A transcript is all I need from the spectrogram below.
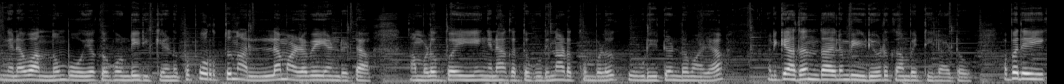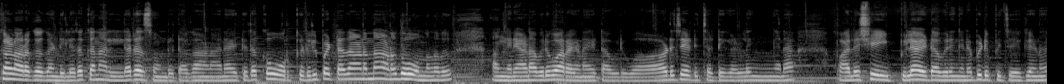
ഇങ്ങനെ വന്നും പോയൊക്കെ കൊണ്ടിരിക്കുകയാണ്. ഇപ്പോൾ പുറത്ത് നല്ല മഴ പെയ്യുന്നുണ്ട് കേട്ടോ നമ്മളിപ്പോൾ ഈ ഇങ്ങനെ അകത്ത് കൂടി നടക്കുമ്പോൾ കൂടിയിട്ടുണ്ട് മഴ. എനിക്ക് അതെന്തായാലും വീഡിയോ എടുക്കാൻ പറ്റിയില്ല കേട്ടോ അപ്പോൾ ദേ ഈ കളറൊക്കെ കണ്ടില്ല? ഇതൊക്കെ നല്ല രസമുണ്ട് കേട്ടോ കാണാനായിട്ട് ഇതൊക്കെ ഓർക്കിഡിൽ പെട്ടതാണെന്നാണ് തോന്നുന്നത്. അങ്ങനെയാണ് അവർ പറയണത് കേട്ടോ ഒരുപാട് ചെടിച്ചട്ടികളിൽ ഇങ്ങനെ പല ഷേപ്പിലായിട്ട് അവരിങ്ങനെ പിടിപ്പിച്ചേക്കാണ്.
